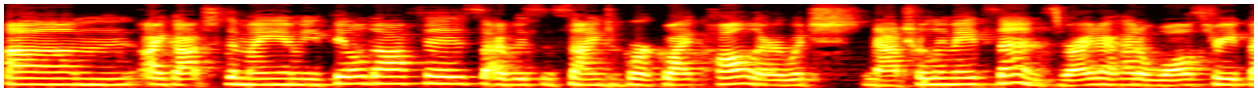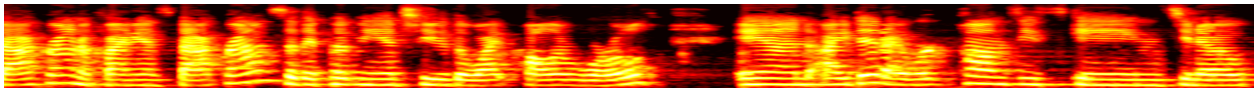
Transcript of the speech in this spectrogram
Um, I got to the Miami field office. I was assigned to work white collar, which naturally made sense, right? I had a Wall Street background, a finance background, so they put me into the white collar world, and I did. I worked Ponzi schemes, you know,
